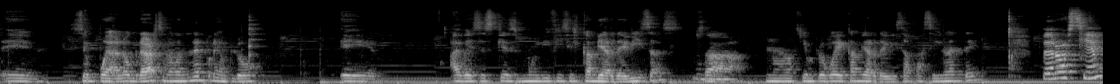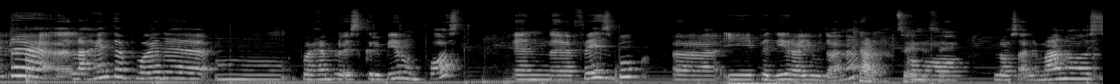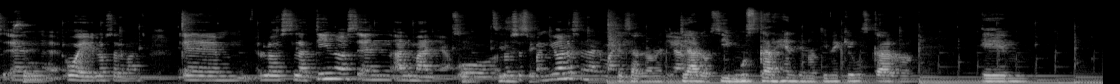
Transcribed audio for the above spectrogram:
eh, se pueda lograr. Si me entender, por ejemplo, eh, hay veces que es muy difícil cambiar de visas. O sea, no siempre puede cambiar de visa fácilmente. Pero siempre eh, la gente puede, mm, por ejemplo, escribir un post en eh, Facebook eh, y pedir ayuda, ¿no? Claro, sí, sí, sí. Como los alemanos, en, Sí. oye, los alemanos, em, los latinos en Alemania o los españoles en Alemania. Exactamente, Ya. claro, sí, buscar gente, no tiene que buscar eh,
